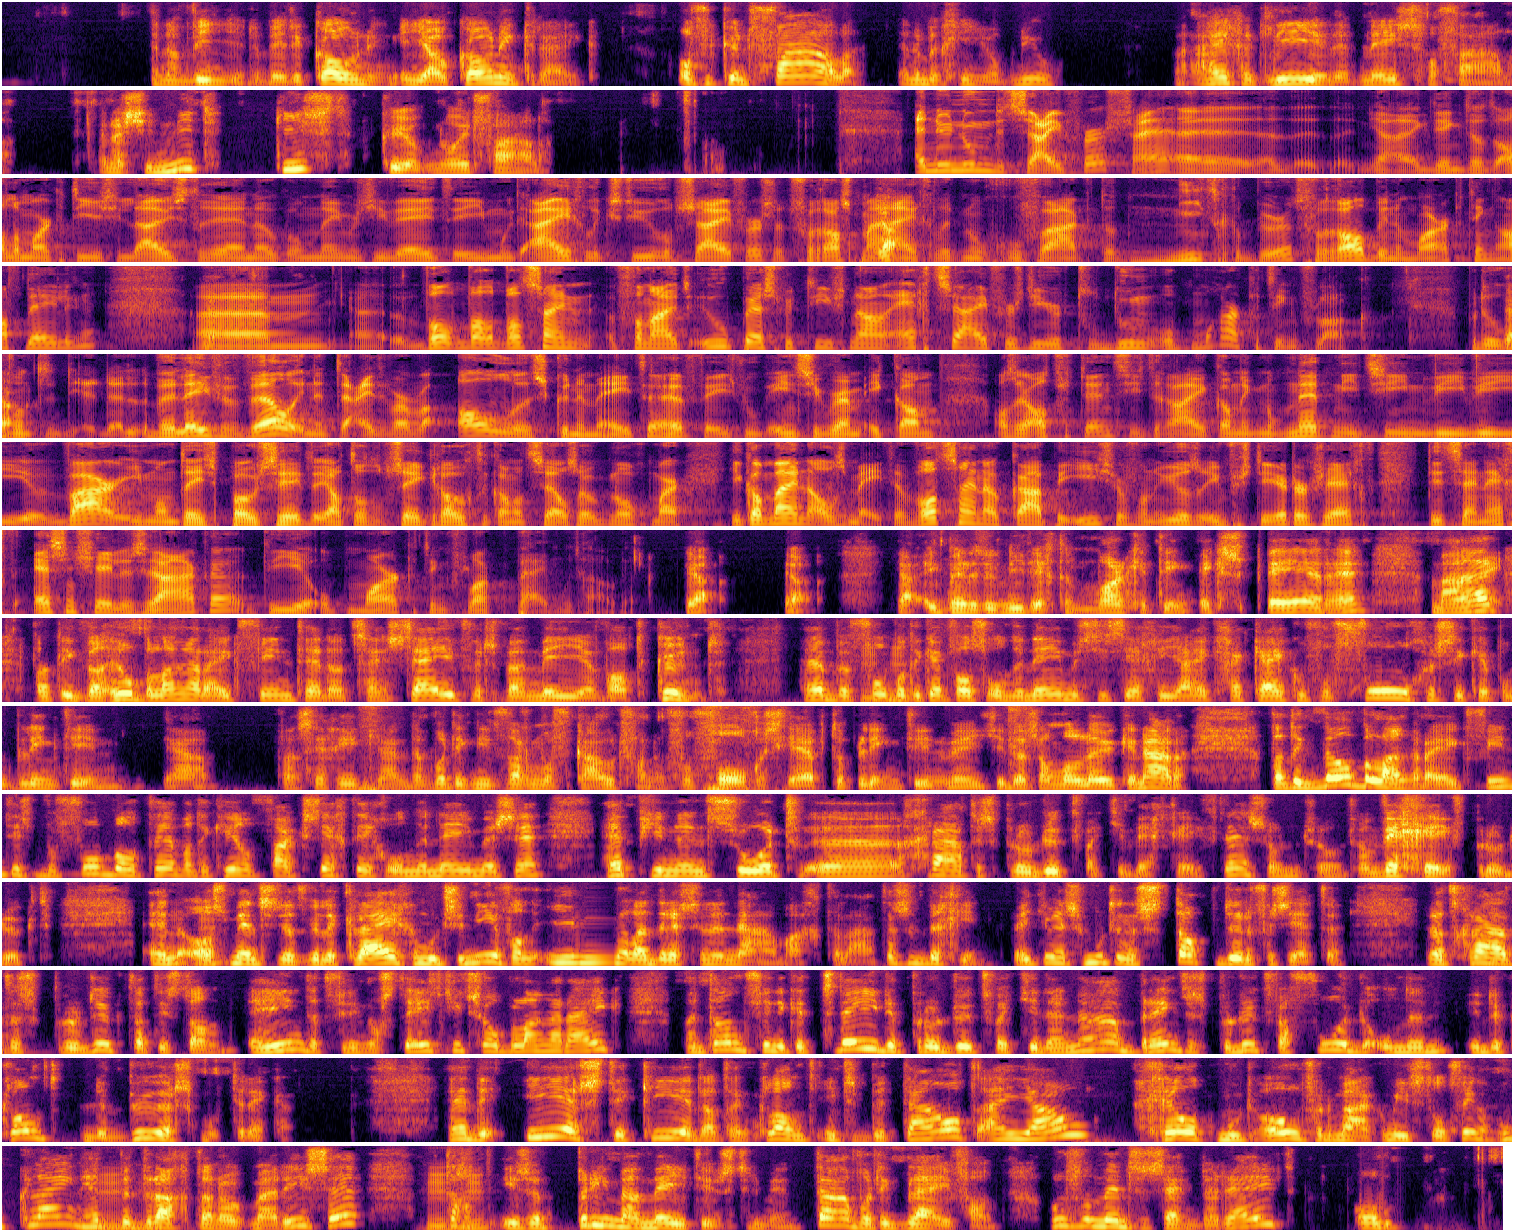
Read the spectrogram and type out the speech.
En dan win je, dan ben je de koning in jouw koninkrijk. Of je kunt falen en dan begin je opnieuw. Maar eigenlijk leer je het meest van falen. En als je niet kiest, kun je ook nooit falen. En nu noemde het cijfers. Hè? Eh, eh, ja, ik denk dat alle marketeers die luisteren en ook ondernemers die weten, je moet eigenlijk sturen op cijfers. Het verrast mij Ja. eigenlijk nog hoe vaak dat niet gebeurt, vooral binnen marketingafdelingen. Ehm, eh, wat, wat, wat zijn vanuit uw perspectief nou echt cijfers die ertoe doen op marketingvlak? Ik bedoel, Ja. want eh, we leven wel in een tijd waar we alles kunnen meten. Hè? Facebook, Instagram. Ik kan, als er advertenties draaien, kan ik nog net niet zien wie, wie, eh, waar iemand deze post zit. Ja, tot op zekere hoogte kan het zelfs ook nog. Maar je kan bijna alles meten. Wat zijn nou KPI's waarvan u als investeerder zegt... dit zijn echt essentiële zaken die je op marketingvlak bij moet houden? Ja, ik ben natuurlijk niet echt een marketing-expert, hè, maar Nee. wat ik wel heel belangrijk vind, hè, dat zijn cijfers waarmee je wat kunt. Bijvoorbeeld, Mhm. ik heb wel eens ondernemers die zeggen, ja, ik ga kijken hoeveel volgers ik heb op LinkedIn. Ja, dan zeg ik, ja, daar word ik niet warm of koud van. Hoeveel volgers je hebt op LinkedIn, weet je. Dat is allemaal leuk en aardig. Wat ik wel belangrijk vind, is bijvoorbeeld, hè, wat ik heel vaak zeg tegen ondernemers, hè, heb je een soort uh, gratis product wat je weggeeft. Zo'n zo, zo weggeefproduct. En als mhm. mensen dat willen krijgen, moeten ze in ieder geval een e-mailadres en een naam achterlaten. Dat is het begin. Weet je, mensen moeten een stap durven zetten. En dat gratis mhm. product, dat is dan één, dat vind ik nog steeds niet zo belangrijk. Maar dan vind ik het tweede product wat je daarna brengt, is het product waarvoor de, onder, de klant de beurs moet trekken. De eerste keer dat een klant iets betaalt aan jou, geld moet overmaken om iets te ontvangen, hoe klein het mhm. bedrag dan ook maar is, hè, dat mhm. is een prima meetinstrument. Daar word ik blij van. Hoeveel mensen zijn bereid om,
